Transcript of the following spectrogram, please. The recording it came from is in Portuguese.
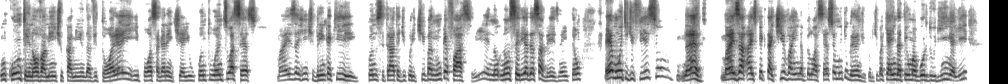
encontre novamente o caminho da vitória e, e, possa garantir aí o quanto antes o acesso. Mas a gente brinca que quando se trata de Curitiba nunca é fácil e não, não seria dessa vez, né? Então é muito difícil, né? Mas a, a expectativa ainda pelo acesso é muito grande. O Curitiba que ainda tem uma gordurinha ali,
